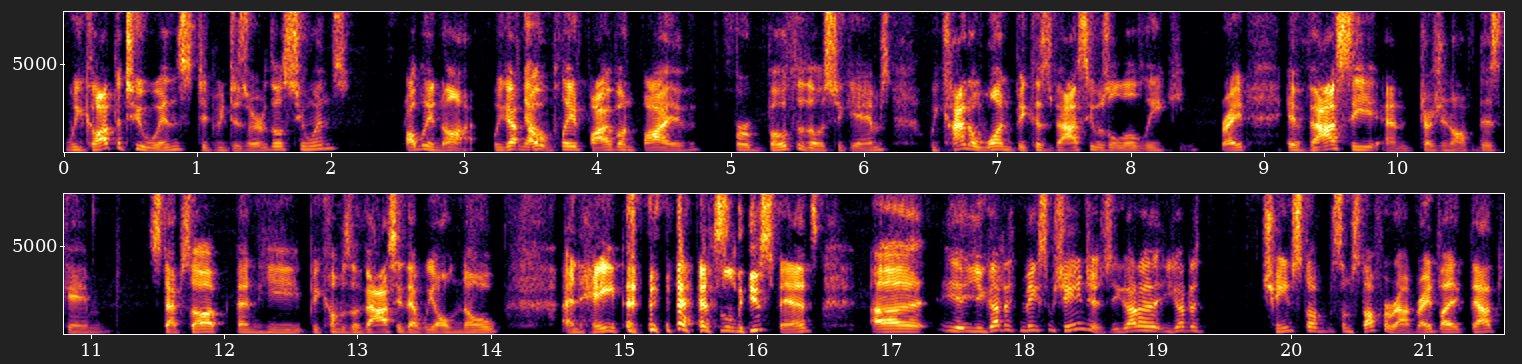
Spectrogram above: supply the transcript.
we got the two wins. Did we deserve those two wins? Probably not. We got no. outplayed five on five for both of those two games. We kind of won because Vasi was a little leaky, right? If Vasi and judging off this game, steps up and he becomes the Vasi that we all know and hate as Leafs fans, uh, you, you got to make some changes. You gotta you gotta change some some stuff around, right? Like that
